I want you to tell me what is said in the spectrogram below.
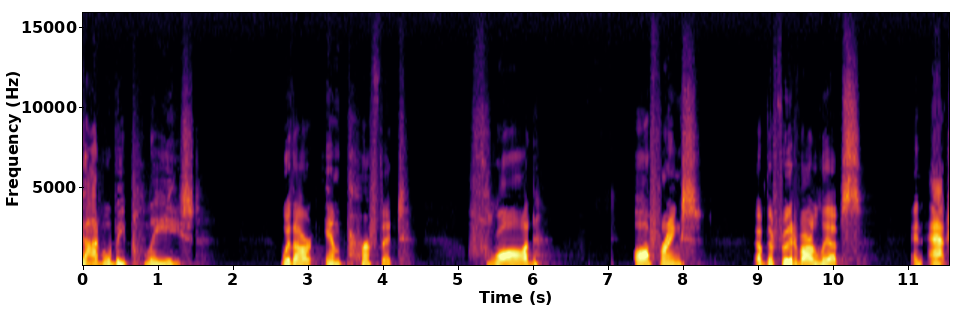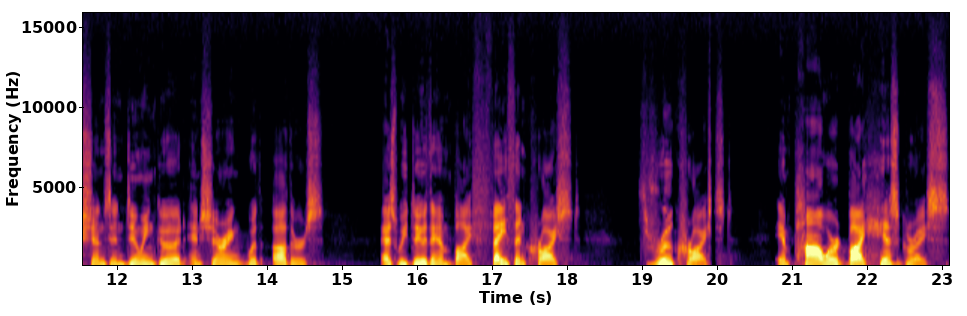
God will be pleased with our imperfect, flawed offerings of the fruit of our lips and actions in doing good and sharing with others as we do them by faith in Christ, through Christ, empowered by His grace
